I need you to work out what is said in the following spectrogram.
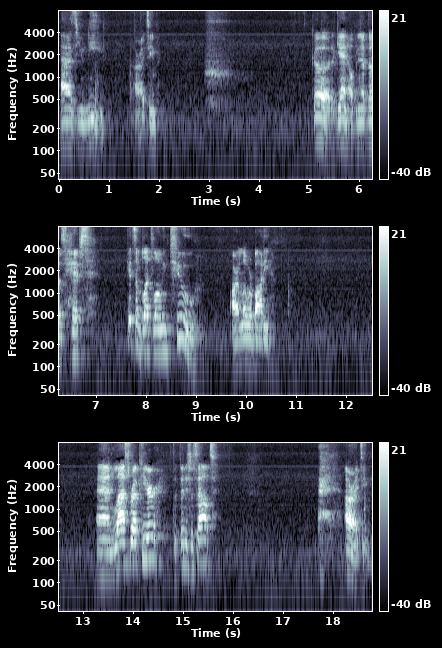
as you need. All right, team. Good. Again, opening up those hips. Get some blood flowing to our lower body. And last rep here to finish us out. All right, team.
